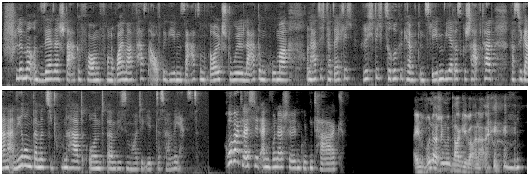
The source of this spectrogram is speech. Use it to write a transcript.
schlimme und sehr, sehr starke Form von Rheuma fast aufgegeben, saß im Rollstuhl, lag im Koma und hat sich tatsächlich richtig zurückgekämpft ins Leben. Wie er das geschafft hat, was vegane Ernährung damit zu tun hat und ähm, wie es ihm heute geht, das hören wir jetzt. Robert Löchelt, einen wunderschönen guten Tag. Einen wunderschönen guten Tag, liebe Anna.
